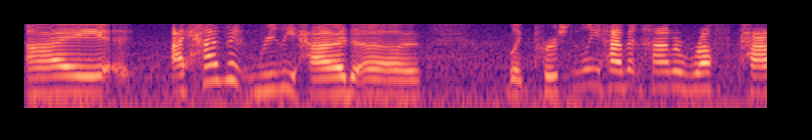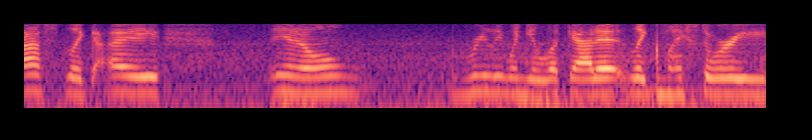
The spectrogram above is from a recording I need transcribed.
I I haven't really had a like personally haven't had a rough past. Like I, you know, really when you look at it, like my story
